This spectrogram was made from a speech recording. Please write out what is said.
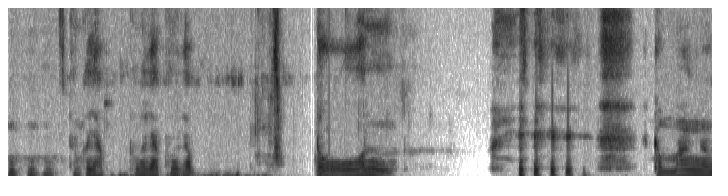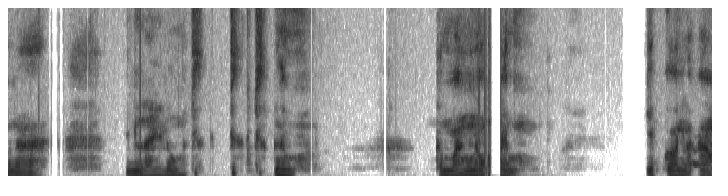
ต้องขยับต้องขยับต้องขยับ โดนกำมังแล้วนะกินไหลลงจึ๊กจึ๊กจึ๊กนึงกำมังน้องเก็บก่อนละเอา้า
